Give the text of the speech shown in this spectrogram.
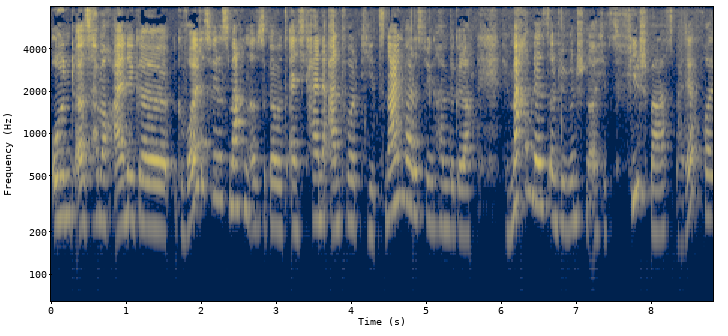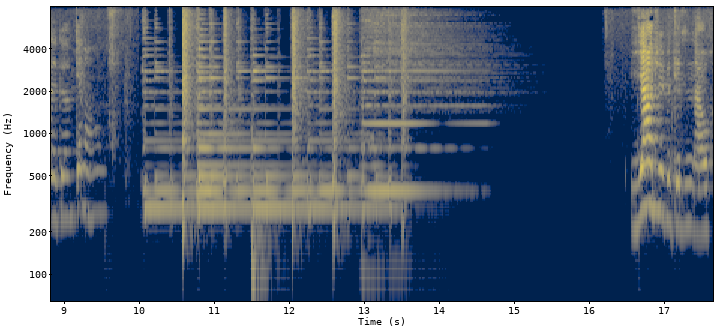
Und es haben auch einige gewollt, dass wir das machen. Also es gab jetzt eigentlich keine Antwort, die jetzt nein war. Deswegen haben wir gedacht, wir machen das und wir wünschen euch jetzt viel Spaß bei der Folge. Genau. Ja, und wir beginnen auch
